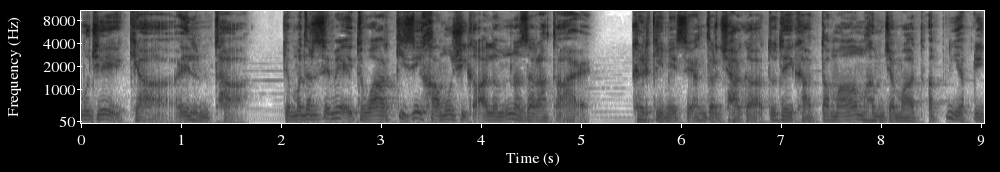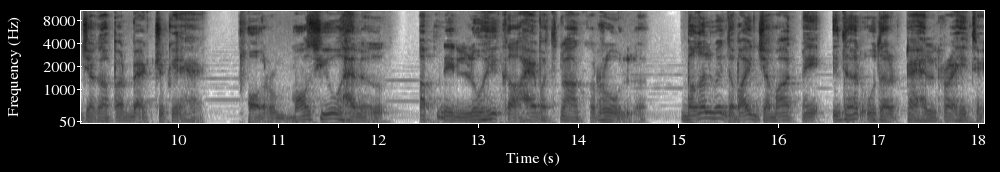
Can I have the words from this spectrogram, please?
मुझे क्या इल्म था कि मदरसे में इतवार किसी खामोशी का आलम नज़र आता है? खिड़की में से अंदर झागा तो देखा तमाम हम जमात अपनी अपनी जगह पर बैठ चुके हैं और मौजियो हैमिल अपने लोहे का हैबतनाक रोल बगल में दबाई जमात में इधर उधर टहल रहे थे।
